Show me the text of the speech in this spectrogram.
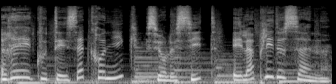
Réécoutez cette chronique sur le site et l'appli de Sun.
